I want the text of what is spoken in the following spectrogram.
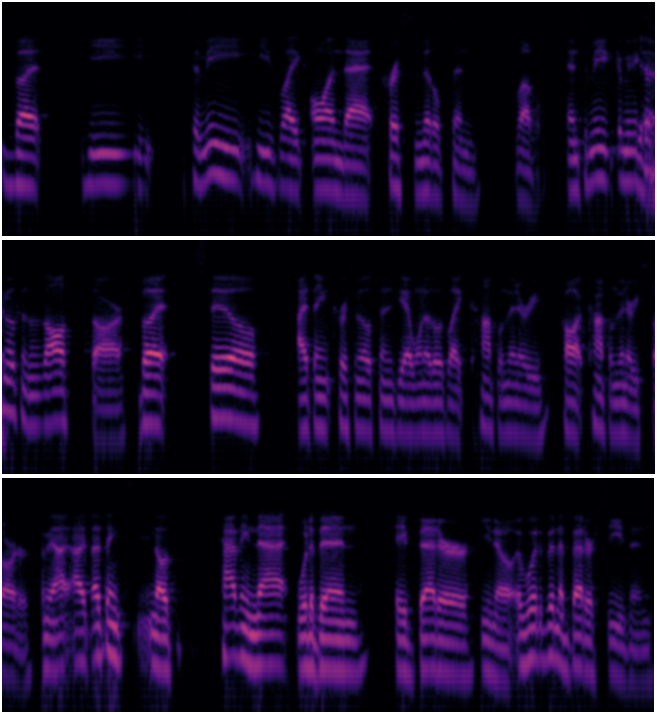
but he, to me, he's like on that Khris Middleton level. And to me, I mean, Khris yeah. Middleton's an all star, but still, I think Khris Middleton is yeah one of those like complimentary call it complimentary starter. I mean, I I think you know having that would have been a better you know it would have been a better season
